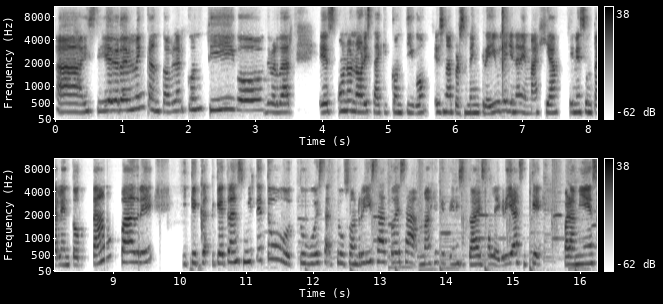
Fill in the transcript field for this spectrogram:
Ay, sí, de verdad, a mí me encantó hablar contigo, de verdad, es un honor estar aquí contigo, eres una persona increíble, llena de magia, tienes un talento tan padre y que, que transmite tu, tu, esa, tu sonrisa, toda esa magia que tienes y toda esa alegría, así que para mí es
